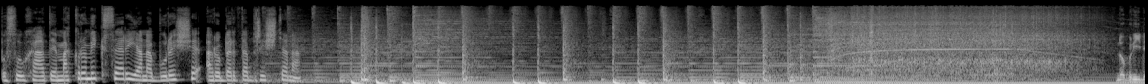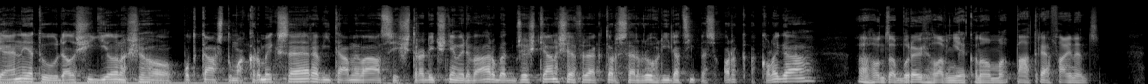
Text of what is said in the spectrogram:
Posloucháte Makromixer Jana Bureše a Roberta Břešťana. Dobrý den, je tu další díl našeho podcastu Makromixer. Vítáme vás již tradičně my dva, Robert Břešťan, šéf-redaktor serveru Hlídací pes Org a kolega. A Honza Bureš, hlavní ekonom Patria Finance.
